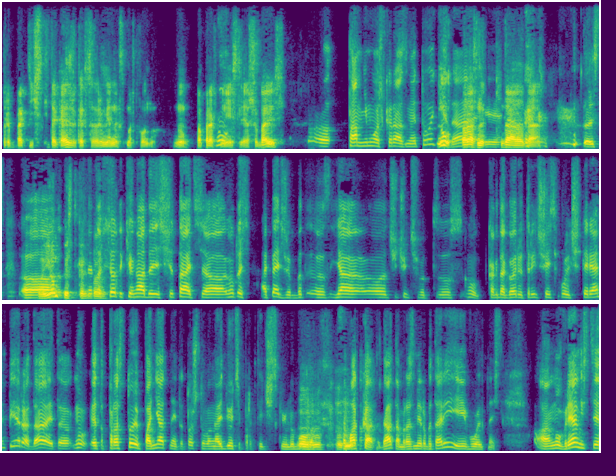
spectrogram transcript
практически такая же, как в современных смартфонах. Ну, поправь ну, меня, если я ошибаюсь. Э, там немножко разные токи, ну, да? разные, и... да, да, да. То есть емкость, как это бы... все-таки надо считать, а, ну, то есть, опять же, э, я э, чуть-чуть, вот, э, ну, когда говорю 36 вольт 4 ампера, да, это, ну, это простое, понятно, это то, что вы найдете практически у любого uh-huh, самоката, да, там размер батареи и вольтность. А, ну, в реальности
